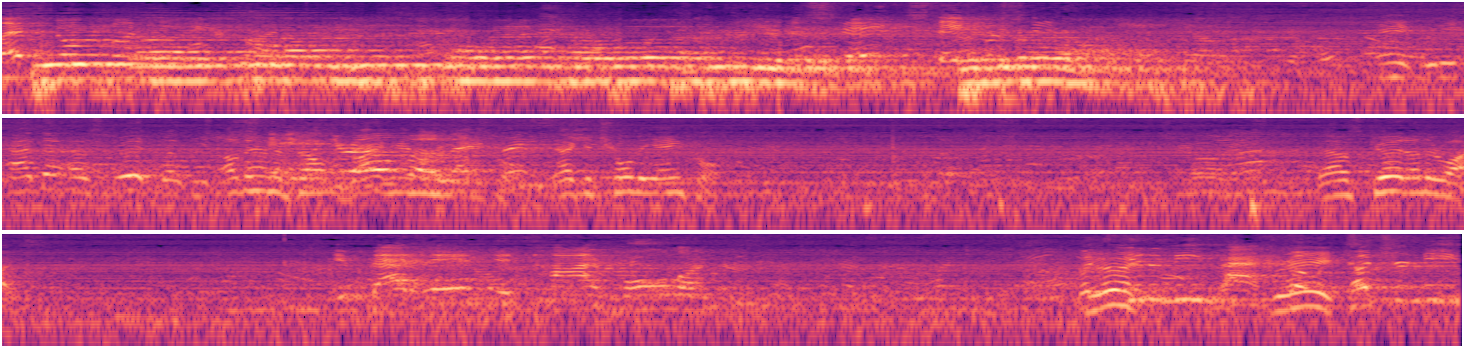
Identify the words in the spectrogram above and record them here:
Left arm Uh, under just hook. allow me this before that, help us, I appreciate it. Stay, stay you persistent. Hey, when he had that, that was good, but the other hand the belt, right hand elbow, on the ankle. That control the ankle. That was good otherwise. If that hand gets high, roll under. Let's Good. get a knee pass. though. Great. Touch your knee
